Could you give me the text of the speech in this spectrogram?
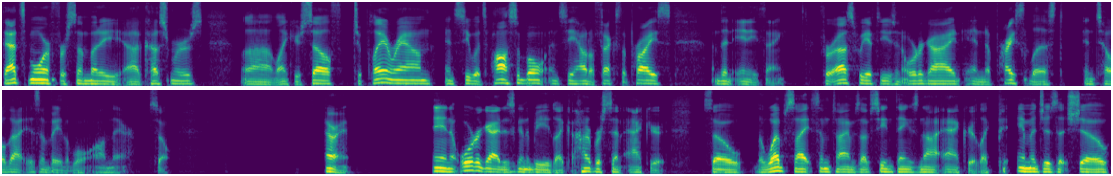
that's more for somebody, uh, customers uh, like yourself, to play around and see what's possible and see how it affects the price than anything. For us, we have to use an order guide and a price list until that is available on there. So, all right. And an order guide is going to be like 100% accurate. So the website, sometimes I've seen things not accurate, like p- images that show,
